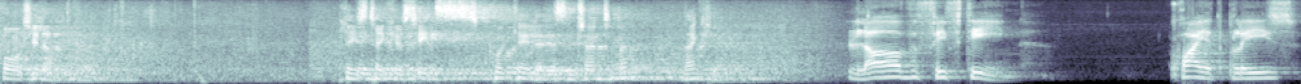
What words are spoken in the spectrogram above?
Forty love. Please take your seats quickly, ladies and gentlemen. Thank you. Love 15. Quiet please.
